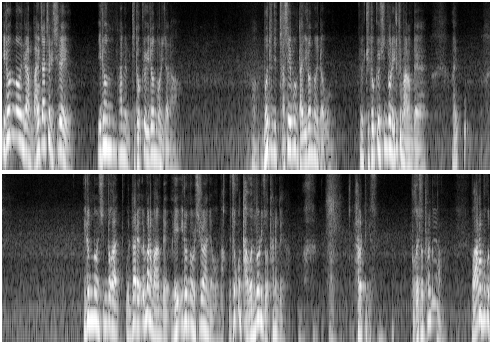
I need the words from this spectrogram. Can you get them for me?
이론론이란 말 자체를 싫어해요. 이론 하면 기독교 이론론이잖아. 어, 뭐든지 자세히 보면 다 이론론이라고. 기독교 신도는 이렇게 많은데, 아니, 이론론 신도가 우리나라에 얼마나 많은데 왜 이론론을 싫어하냐고. 막 무조건 다 원론이 좋다는 거야. 학을 때겠어. 뭐가 좋다는 거야. 뭐 알아보고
